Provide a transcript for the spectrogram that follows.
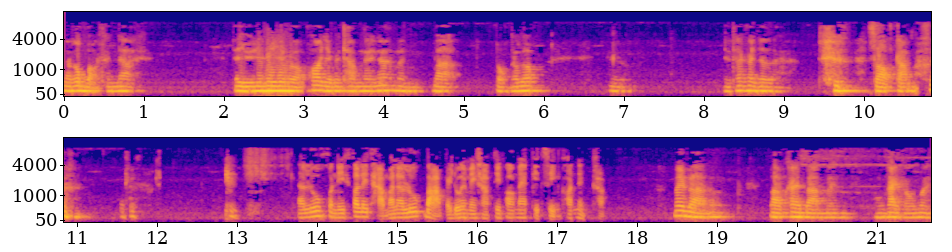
เราก็บอกท่านได้ แต่อยู่ดีๆจะบอกพ่ออย่าไปทำเลยนะมันบาปตกนรกเดี๋ยวท่านก็จะ สอบกลับแล้วลูกคนนี้ก็เลยถามว่าแล้วลูกบาปไปด้วยไหมครับ ที่พ่อแม่ผิดศีลข้อหนึ่งครับ ไม่บาปบาปใครบาปมันของใครของมัน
